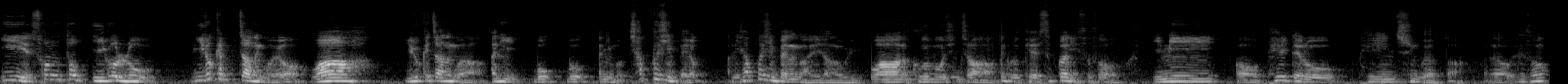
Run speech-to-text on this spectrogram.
이 손톱 이걸로 이렇게 짜는 거예요. 와 이렇게 짜는 거야. 아니 뭐뭐 아니 뭐 샤프심 빼요? 아니 샤프심 빼는 거 아니잖아 우리. 와 나 그거 보고 진짜 그렇게 습관이 있어서 이미 어 페일 대로 페인 친구였다. 라고 해서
